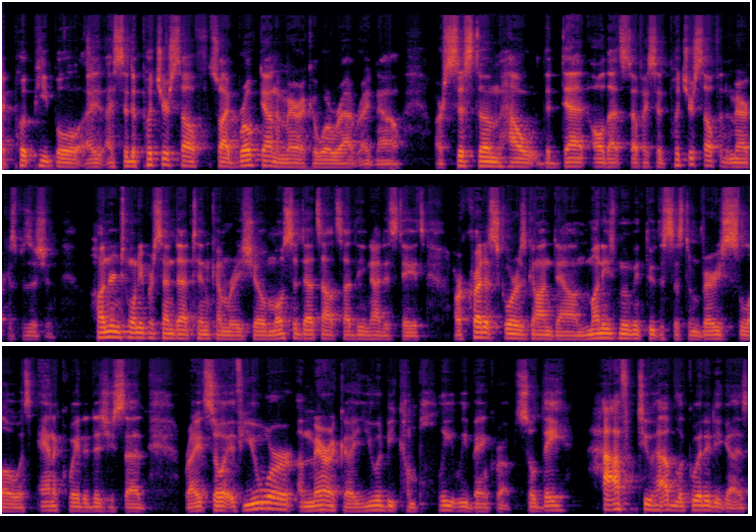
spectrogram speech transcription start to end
I put people I, I said to put yourself. So I broke down America where we're at right now, our system, how the debt, all that stuff. I said put yourself in America's position. 120% debt to income ratio. Most of debt's outside the United States. Our credit score has gone down. Money's moving through the system very slow. It's antiquated, as you said, right? So if you were America, you would be completely bankrupt. So they have to have liquidity, guys.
